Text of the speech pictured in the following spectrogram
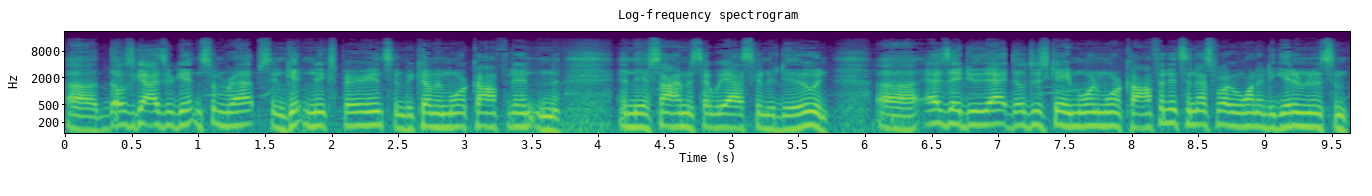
uh, those guys are getting some reps and getting experience and becoming more confident in, in the assignments that we ask them to do. And uh, as they do that, they'll just gain more and more confidence, and that's why we wanted to get them into some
